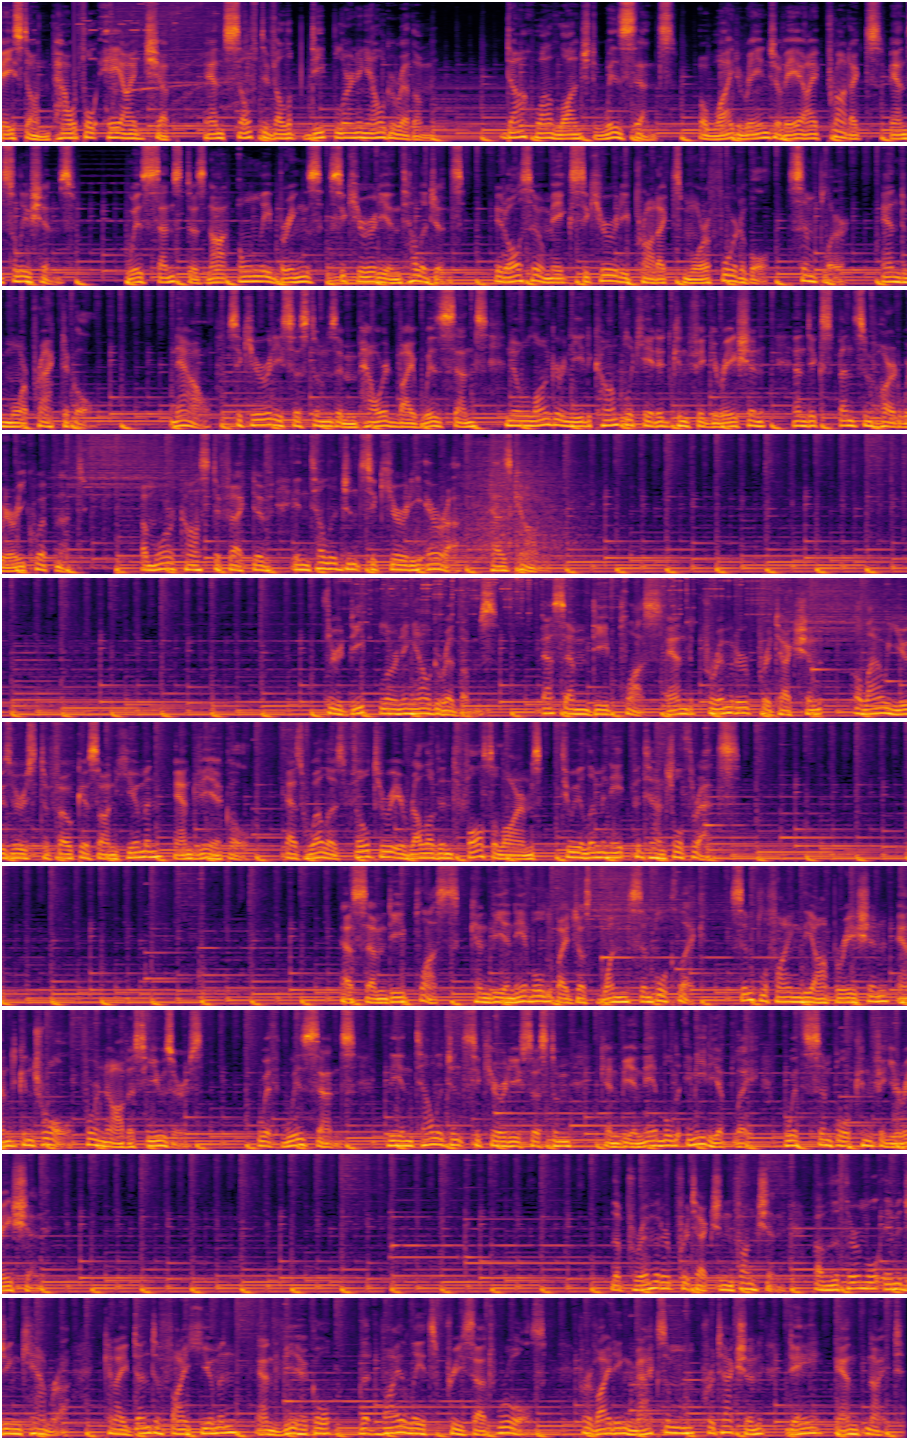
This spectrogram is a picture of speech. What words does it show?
based on powerful AI chip and self-developed deep learning algorithm. Dahua launched WizSense, a wide range of AI products and solutions. WizSense does not only brings security intelligence, it also makes security products more affordable, simpler, and more practical. Now, security systems empowered by WizSense no longer need complicated configuration and expensive hardware equipment. A more cost-effective, intelligent security era has come. Through deep learning algorithms, SMD Plus and perimeter protection allow users to focus on human and vehicle, as well as filter irrelevant false alarms to eliminate potential threats. SMD Plus can be enabled by just one simple click, simplifying the operation and control for novice users. With WizSense, the intelligent security system can be enabled immediately with simple configuration. The perimeter protection function of the thermal imaging camera can identify human and vehicle that violates preset rules, providing maximum protection day and night.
